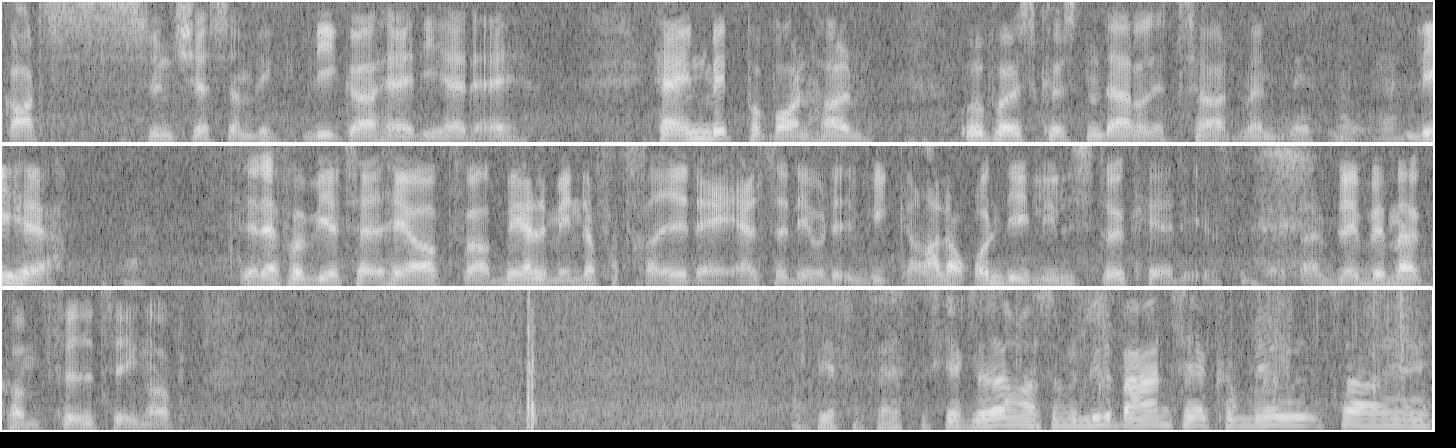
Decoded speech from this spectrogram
godt, synes jeg, som vi lige gør her i de her dage. Herinde midt på Bornholm. Ude på Østkysten, der er der lidt tørt, men ja. lige her. Det er derfor, vi har taget herop for mere eller mindre for tredje dag. Altså, det er jo det, vi retter rundt i et lille stykke her. Det er, jo- der bliver ved med at komme fede ting op. Det er fantastisk. Jeg glæder mig som et lille barn til at komme med ud. Så øh,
